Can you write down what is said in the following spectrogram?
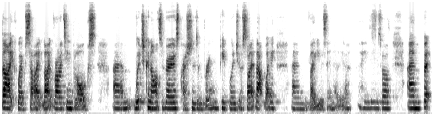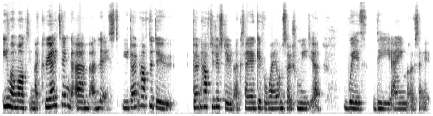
like website, like writing blogs, um, which can answer various questions and bring people into your site that way, um, like you were saying earlier, Hayley as well. Um, but email marketing, like creating um, a list, you don't have to do, don't have to just do like say a giveaway on social media with the aim of say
